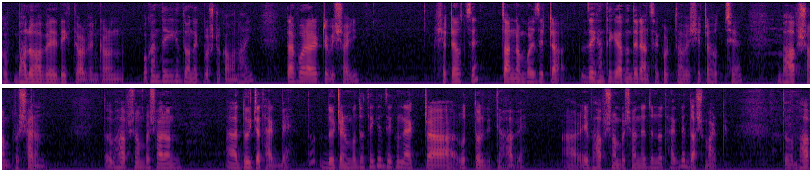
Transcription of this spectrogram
খুব ভালোভাবে দেখতে পারবেন, কারণ ওখান থেকে কিন্তু অনেক প্রশ্ন কমন হয়। তারপর আরেকটা বিষয়, সেটা হচ্ছে চার নম্বরে যেটা, যেখান থেকে আপনাদের অ্যান্সার করতে হবে সেটা হচ্ছে ভাব সম্প্রসারণ। তো ভাব সম্প্রসারণ দুইটা থাকবে। তো দুইটার মধ্যে থেকে যে কোনো একটা উত্তর দিতে হবে। আর এই ভাব সম্প্রসারণের জন্য থাকবে দশ মার্ক তো ভাব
